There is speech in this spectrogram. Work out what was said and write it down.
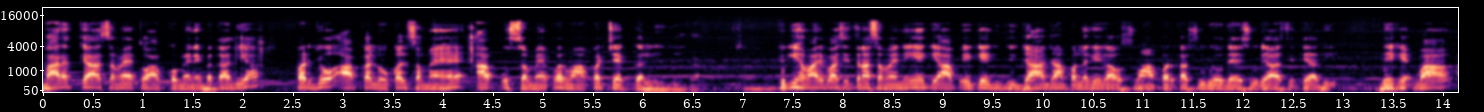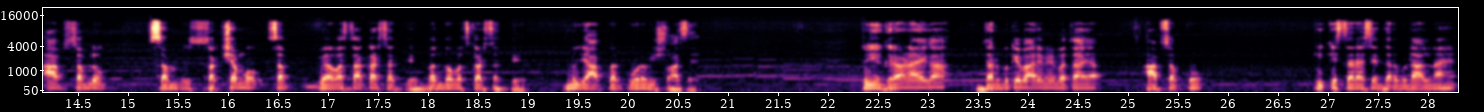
भारत का समय तो आपको मैंने बता दिया, पर जो आपका लोकल समय है, आप उस समय पर वहाँ पर चेक कर लीजिएगा। क्योंकि हमारे पास इतना समय नहीं है कि आप एक एक जहाँ जहाँ पर लगेगा, उस वहाँ पर का सूर्योदय, सूर्यास्त इत्यादि। देखें वहाँ आप सब लोग सक्षम हो, सब व्यवस्था कर सकते हो, बंदोबस्त कर सकते हो। मुझे आप पर पूरा विश्वास है। तो ये ग्रहण आएगा, दर्भ के बारे में बताया आप सबको कि किस तरह से दर्भ डालना है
